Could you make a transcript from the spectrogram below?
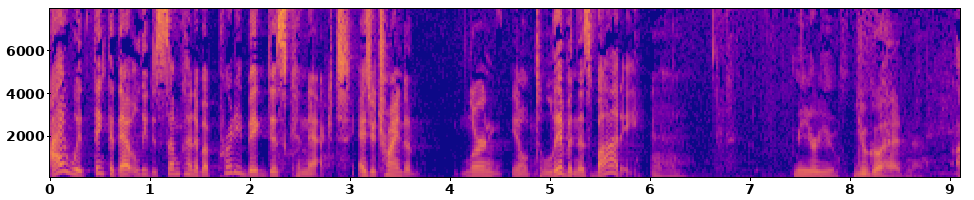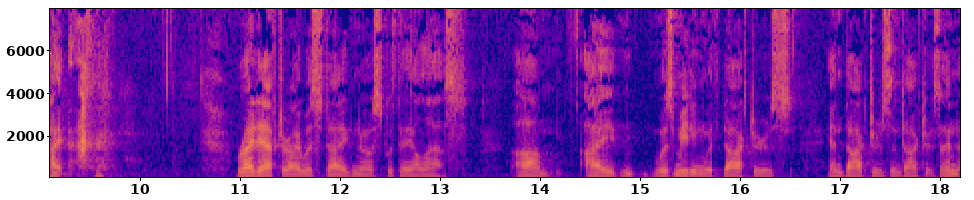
I would think that that would lead to some kind of a pretty big disconnect as you're trying to learn, you know, to live in this body. Mm-hmm. Me or you? You go ahead, man. I, right after I was diagnosed with ALS, um, I was meeting with doctors and doctors and doctors. And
